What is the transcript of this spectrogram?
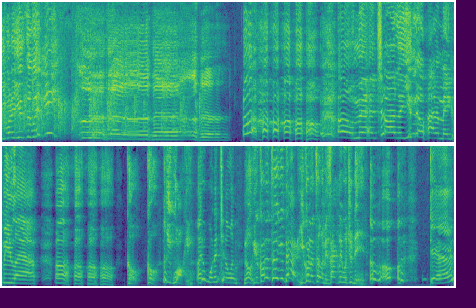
you wanna use it with me? oh man, Charlie, you know how to make me laugh. Oh, go, go, keep walking. I don't want to tell him. No, you're gonna tell your dad. You're gonna tell him exactly what you did. Oh, oh, oh, Dad?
